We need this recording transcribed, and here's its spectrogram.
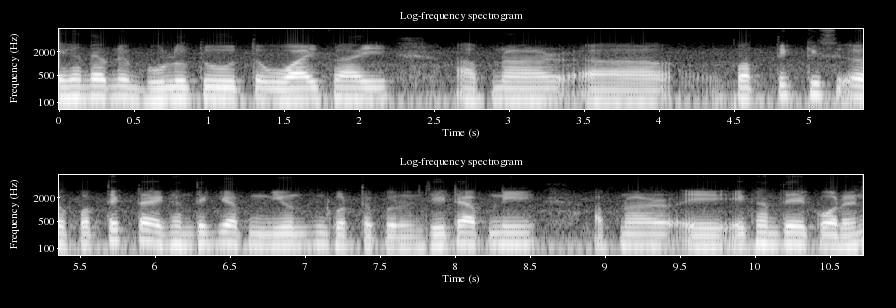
এখান থেকে আপনি ব্লুটুথ ওয়াইফাই আপনার প্রত্যেক কিছু প্রত্যেকটা এখান থেকে আপনি নিয়ন্ত্রণ করতে পারেন। যেটা আপনি আপনার এখান থেকে করেন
